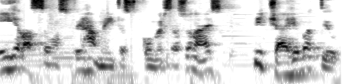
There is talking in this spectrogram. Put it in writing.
em relação às ferramentas conversacionais, Pichai rebateu:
